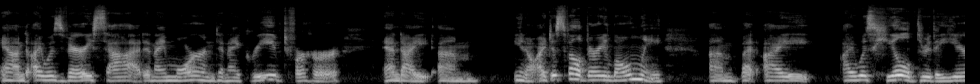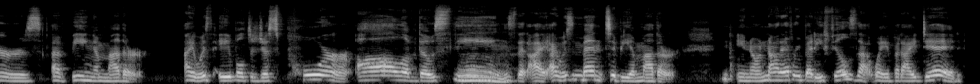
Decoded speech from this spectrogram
And I was very sad and I mourned and I grieved for her. And I, um, you know, I just felt very lonely. Um, but I, I was healed through the years of being a mother. I was able to just pour all of those mm. things mm. that I, I was meant to be a mother. You know, not everybody feels that way, but I did.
